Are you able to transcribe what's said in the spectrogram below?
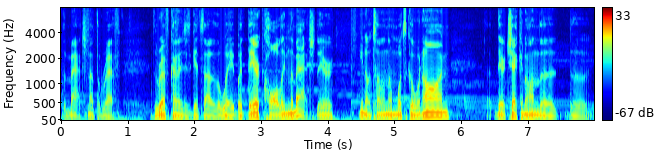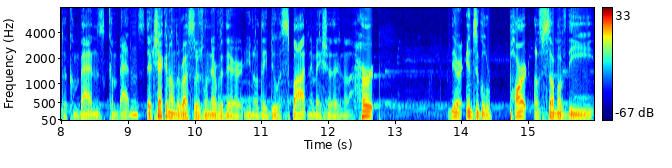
the match not the ref the ref kind of just gets out of the way. But they're calling the match. They're, you know, telling them what's going on. They're checking on the, the the combatants. Combatants. They're checking on the wrestlers whenever they're, you know, they do a spot and they make sure they're not hurt. They're an integral part of some of the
